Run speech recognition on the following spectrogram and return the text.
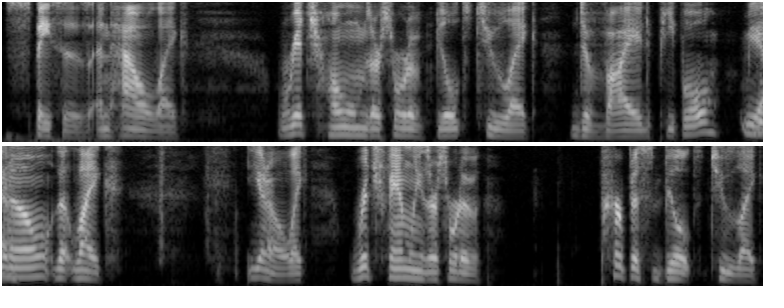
spaces and how like rich homes are sort of built to like divide people. Yeah. You know, that like you know, like rich families are sort of purpose built to like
